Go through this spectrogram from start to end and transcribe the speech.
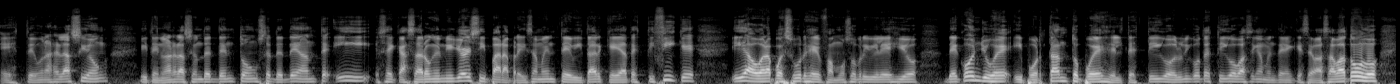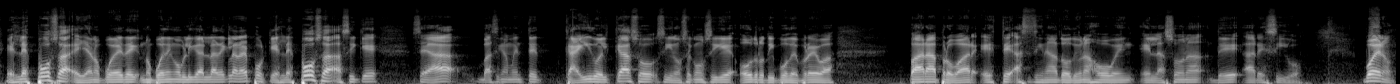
este, una relación y tenía una relación desde entonces, desde antes, y se casaron en New Jersey para precisamente evitar que ella testifique. Y ahora pues surge el famoso privilegio de cónyuge y por tanto pues el testigo, el único testigo básicamente en el que se basaba todo es la esposa. Ella no puede, no pueden obligarla a declarar porque es la esposa, así que se ha básicamente caído el caso si no se consigue otro tipo de prueba para probar este asesinato de una joven en la zona de Arecibo. Bueno,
